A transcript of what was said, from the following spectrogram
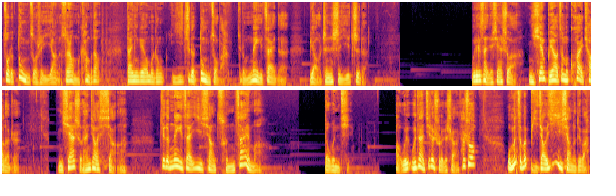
做的动作是一样的，虽然我们看不到，但应该有某种一致的动作吧？这种内在的表征是一致的。维特根斯坦就先说啊，你先不要这么快跳到这儿，你先首先就要想啊，这个内在意象存在吗？的问题。好，维维特根斯坦接着说了一个事儿，他说，我们怎么比较意象的，对吧？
